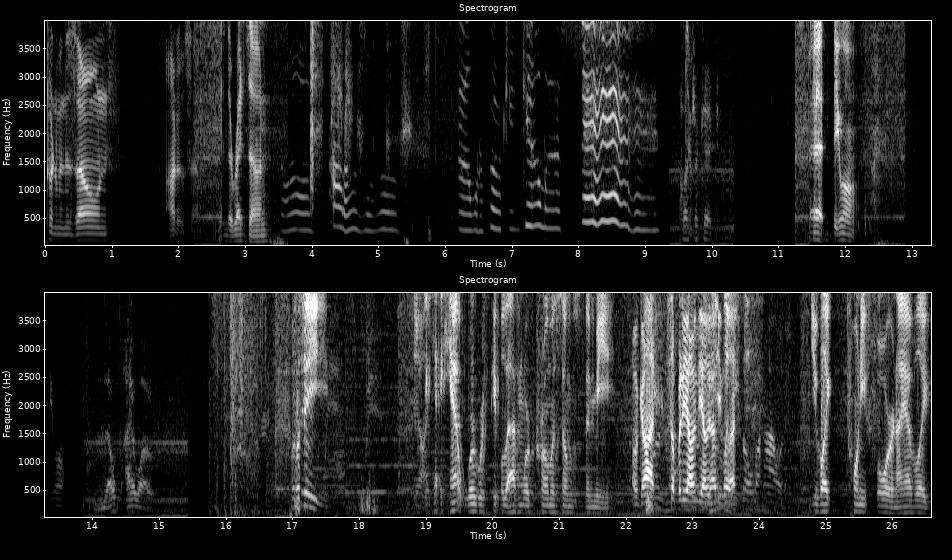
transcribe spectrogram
put him in the zone. Auto zone. In the red zone. Auto zone. I wanna fucking kill myself. Clutch or kick? Bet, but you won't. You won't. Nope, I won't. Pussy! You know, I can't, I can't work with people that have more chromosomes than me. Oh god, somebody on the other team like- left. So. You have like 24 and I have like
